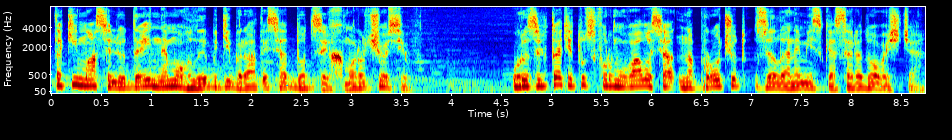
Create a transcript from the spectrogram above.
такі маси людей не могли б дібратися до цих хмарочосів. У результаті тут сформувалося напрочуд зелене міське середовище.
